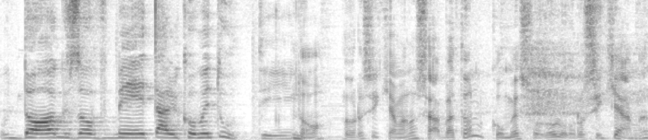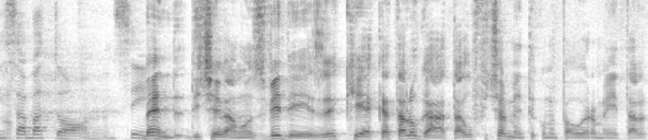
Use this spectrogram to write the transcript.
Dogs of Metal come tutti? No, loro si chiamano Sabaton come solo loro si chiamano. Sabaton, sì. Band, dicevamo, svedese che è catalogata ufficialmente come power metal,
